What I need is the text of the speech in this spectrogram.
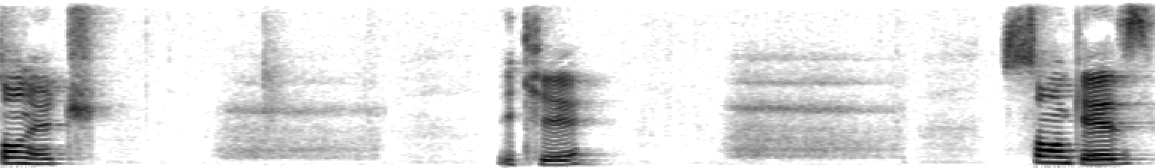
Son 3 2 Son kez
